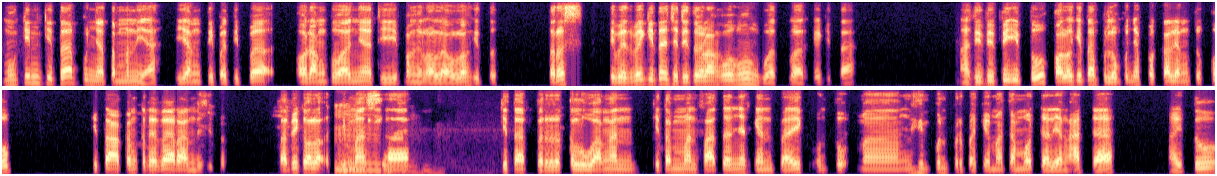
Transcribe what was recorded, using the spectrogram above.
Mungkin kita punya temen ya yang tiba-tiba orang tuanya dipanggil oleh Allah gitu. Terus tiba-tiba kita jadi tulang punggung buat keluarga kita. Nah, di titik itu kalau kita belum punya bekal yang cukup, kita akan keteteran di situ. Tapi kalau di hmm, masa hmm. kita berkeluangan, kita memanfaatkannya dengan baik untuk menghimpun berbagai macam modal yang ada, Nah itu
